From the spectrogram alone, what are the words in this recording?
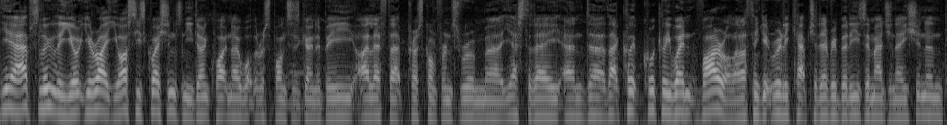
Yeah, absolutely. You're, you're right. You ask these questions and you don't quite know what the response is going to be. I left that press conference room uh, yesterday and uh, that clip quickly went viral. And I think it really captured everybody's imagination. And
